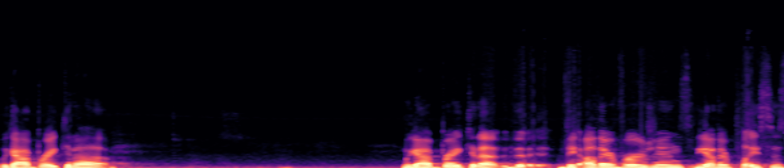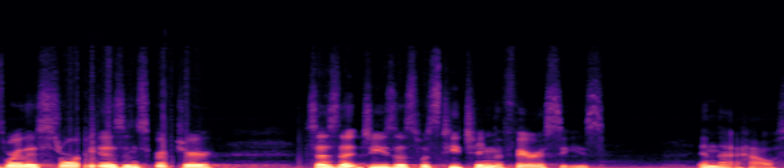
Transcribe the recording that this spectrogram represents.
we got to break it up. We got to break it up. The, the other versions, the other places where this story is in Scripture, says that Jesus was teaching the Pharisees in that house.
